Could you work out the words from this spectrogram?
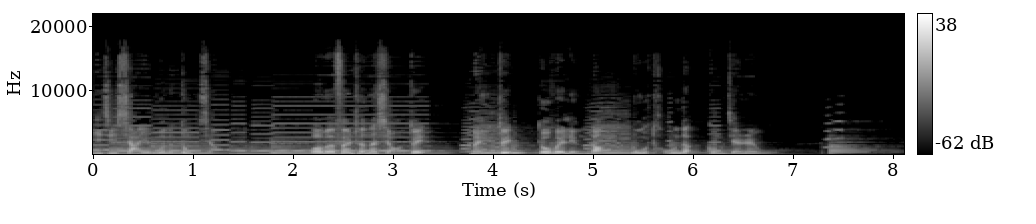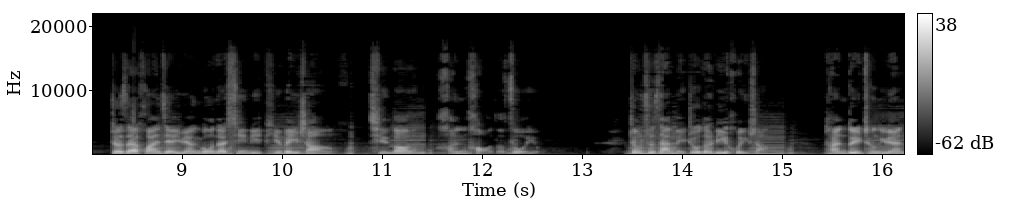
以及下一步的动向。我们分成的小队，每队都会领到不同的攻坚任务。这在缓解员工的心理疲惫上起到了很好的作用。正是在每周的例会上，团队成员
